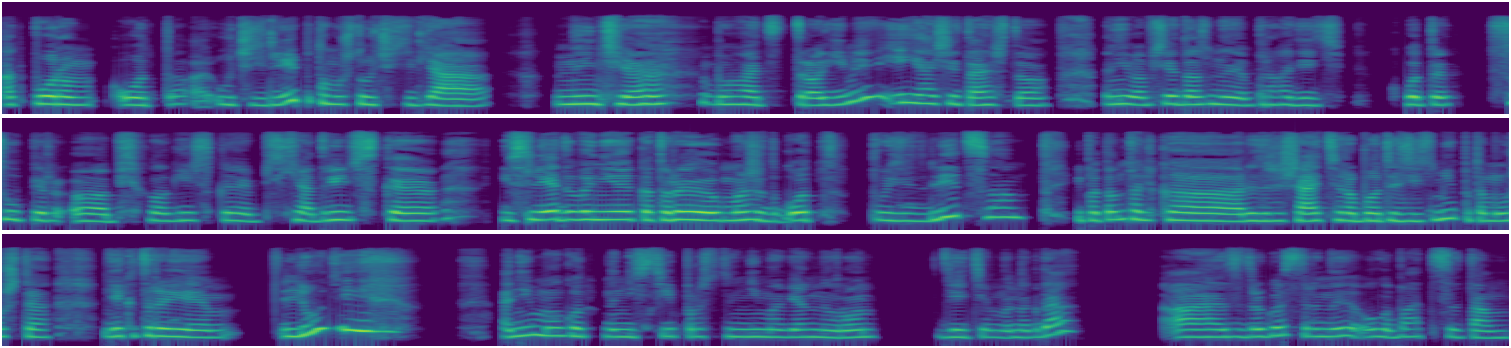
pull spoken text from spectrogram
отпором от а, учителей, потому что учителя нынче бывают строгими, и я считаю, что они вообще должны проходить какое-то супер э, психологическое, психиатрическое исследование, которое может год пусть длиться, и потом только разрешать работать с детьми, потому что некоторые люди, они могут нанести просто неимоверный урон детям иногда, а с другой стороны улыбаться там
